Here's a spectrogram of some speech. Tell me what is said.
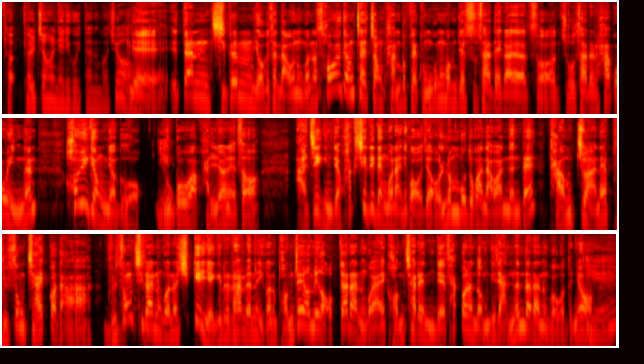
겨- 결정을 내리고 있다는 거죠. 예, 일단 지금 여기서 나오는 거는 서울경찰청 반부패 공공범죄수사대가서 조사를 하고 있는 허위 경력 의혹 예. 요거와 관련해서 아직 이제 확실히 된 건 아니고 어제 언론 보도가 나왔는데 다음 주 안에 불송치 할 거다. 불송치라는 거는 쉽게 얘기를 하면은 이거는 범죄 혐의가 없다라는 거야. 검찰에 이제 사건을 넘기지 않는다라는 거거든요. 예.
